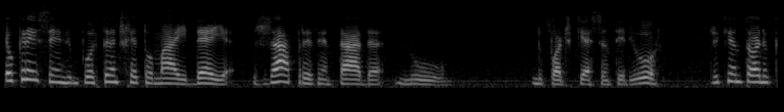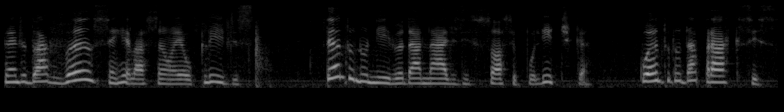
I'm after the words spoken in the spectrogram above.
Eu creio sendo importante retomar a ideia já apresentada no, no podcast anterior de que Antônio Cândido avança em relação a Euclides, tanto no nível da análise sociopolítica, quanto no da praxis.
